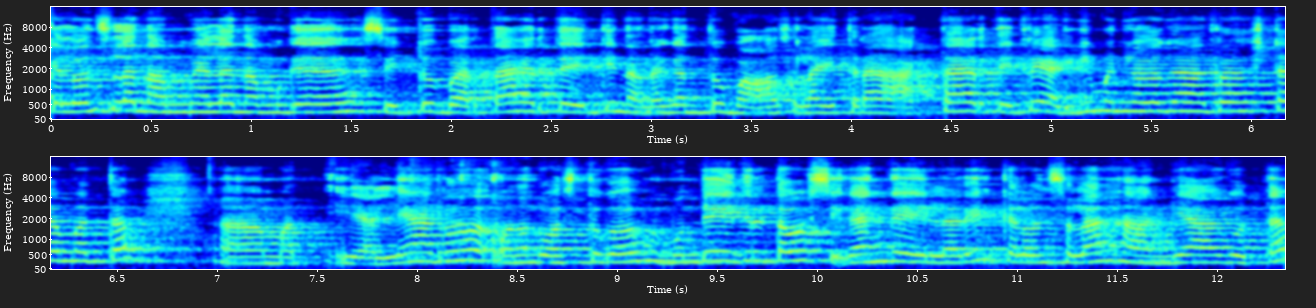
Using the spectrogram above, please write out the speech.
ಕೆಲವೊಂದು ಸಲ ನಮ್ಮ ಮೇಲೆ ನಮ್ಗೆ ಸಿಟ್ಟು ಬರ್ತಾ ಇರ್ತೈತಿ. ನನಗಂತೂ ಭಾಳ ಸಲ ಈ ಥರ ಆಗ್ತಾ ಇರ್ತೈತಿ ಅಡುಗೆ ಮನೆಯೊಳಗೆ ಆದ್ರೂ ಅಷ್ಟೇ. ಮತ್ತು ಮತ್ತು ಎಲ್ಲೇ ಆದರೂ ಒಂದೊಂದು ವಸ್ತುಗಳು ಮುಂದೆ ಇದ್ದಿರ್ತಾವೆ ಸಿಗಂಗೇ ಇಲ್ಲ ರೀ. ಕೆಲವೊಂದು ಸಲ ಹಾಗೆ ಆಗುತ್ತೆ.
